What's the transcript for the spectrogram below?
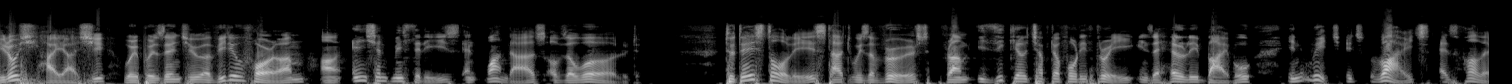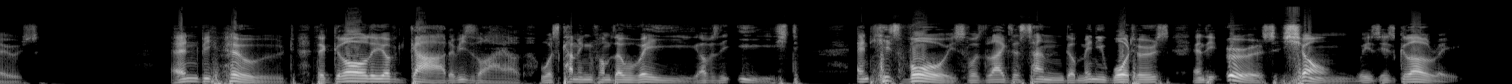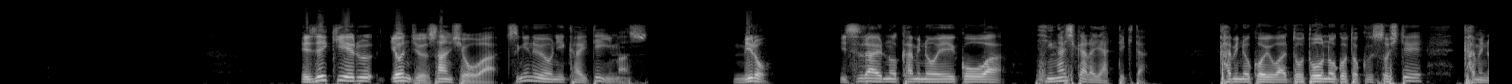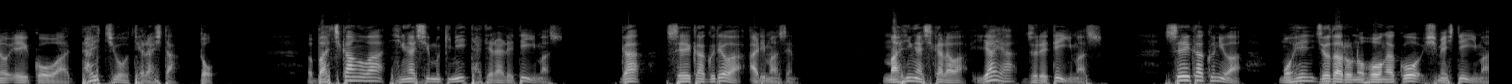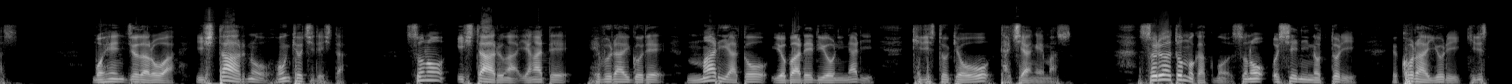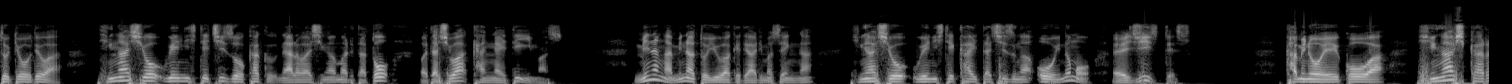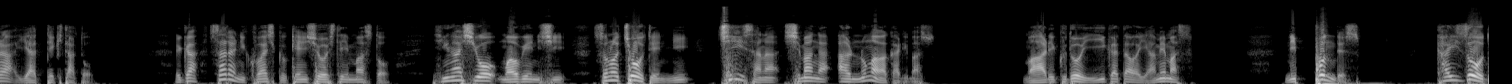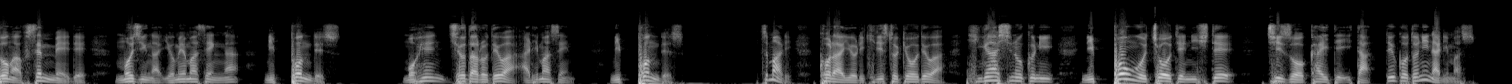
Hiroshi Hayashi will present you a video forum on ancient mysteries and wonders of the world. Today's story starts with a verse from Ezekiel chapter 43 in the Holy Bible, in which it writes as follows. And behold, the glory of God of Israel was coming from the way of the east. And his voice was like the sound of many waters, and the earth shone with his glory. エゼキエル43章は次のように書いています。見ろ、イスラエルの神の栄光は東からやってきた。神の声は怒涛のごとく、そして神の栄光は大地を照らした。と。バチカンは東向きに建てられています。が、正確ではありません。真東からはややずれています。正確には、モヘンジョダロの方角を示しています。モヘンジョダロはイシュタールの本拠地でした。そのイシュタールがやがてヘブライ語でマリアと呼ばれるようになり、キリスト教を立ち上げます。それはともかくもその教えにのっとり、古来よりキリスト教では東を上にして地図を書く習わしが生まれたと私は考えています。皆が皆というわけではありませんが、東を上にして書いた地図が多いのも、事実です。神の栄光は東からやってきたと。が、さらに詳しく検証していますと、東を真上にし、その頂点に小さな島があるのがわかります。回りくどい言い方はやめます。日本です。解像度が不鮮明で文字が読めませんが、日本です。モヘンジョダロではありません。日本です。つまり、古来よりキリスト教では東の国、日本を頂点にして地図を書いていたということになります。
